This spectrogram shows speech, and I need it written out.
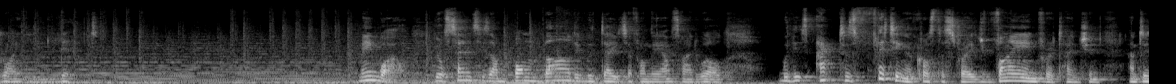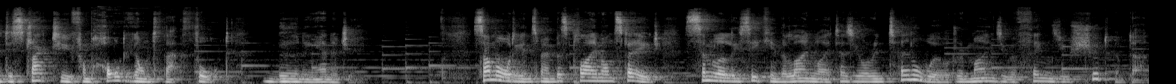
brightly lit. Meanwhile, your senses are bombarded with data from the outside world, with its actors flitting across the stage, vying for attention and to distract you from holding on to that thought, burning energy. Some audience members climb on stage, similarly seeking the limelight as your internal world reminds you of things you should have done,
